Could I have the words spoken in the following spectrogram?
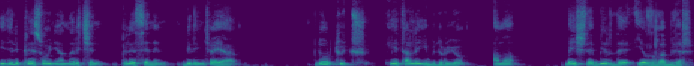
Yedili ples oynayanlar için plesenin birinci ayağı 4-3 yeterli gibi duruyor. Ama 5 ile 1 de yazılabilir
